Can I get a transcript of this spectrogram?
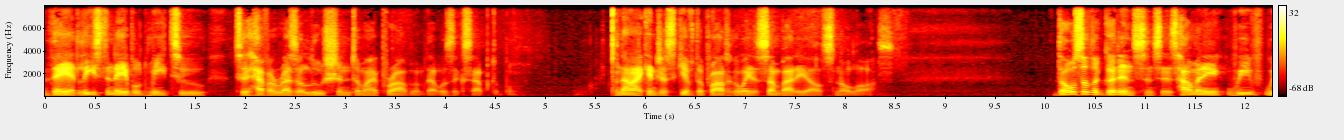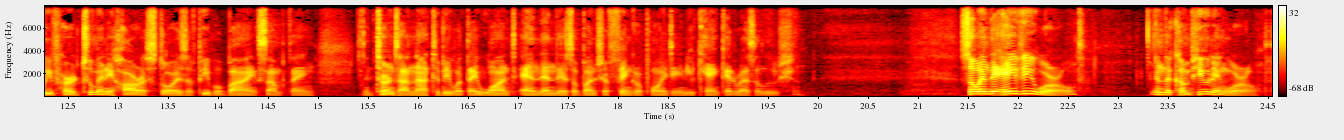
they at least enabled me to, to have a resolution to my problem that was acceptable. Now I can just give the product away to somebody else, no loss. Those are the good instances. How many we've we've heard too many horror stories of people buying something it turns out not to be what they want, and then there's a bunch of finger pointing and you can't get resolution. So, in the AV world, in the computing world,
